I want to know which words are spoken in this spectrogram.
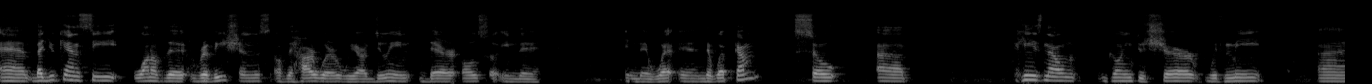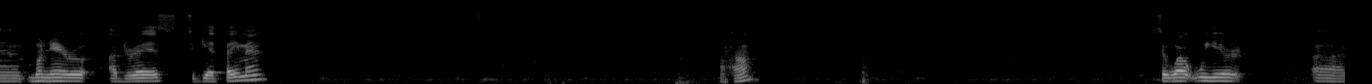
and but you can see one of the revisions of the hardware we are doing there also in the in the web in the webcam so uh, he is now going to share with me uh, monero address to get payment uh-huh so what we're uh,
